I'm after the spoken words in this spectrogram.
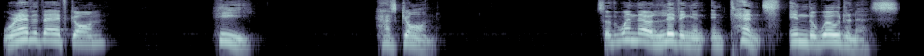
Wherever they have gone, he has gone. So when they were living in, in tents in the wilderness,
